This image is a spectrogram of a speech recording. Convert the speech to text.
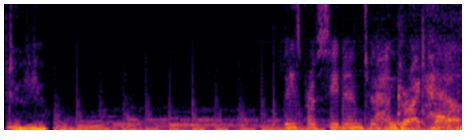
do you? Please proceed into Android hell.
